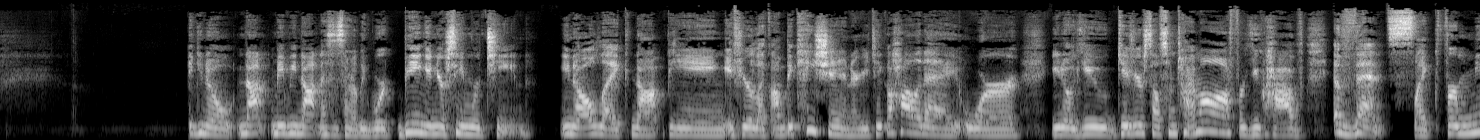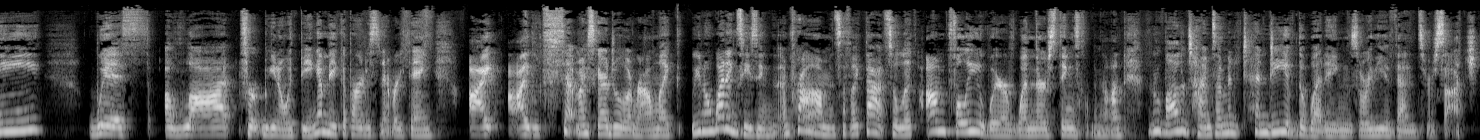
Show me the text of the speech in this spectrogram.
you know, not maybe not necessarily work being in your same routine. You know, like not being, if you're like on vacation or you take a holiday or, you know, you give yourself some time off or you have events. Like for me, with a lot for you know with being a makeup artist and everything i i set my schedule around like you know wedding season and prom and stuff like that. So like i'm fully aware of when there's things going on. And a lot of times i'm an attendee of the weddings or the events or such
